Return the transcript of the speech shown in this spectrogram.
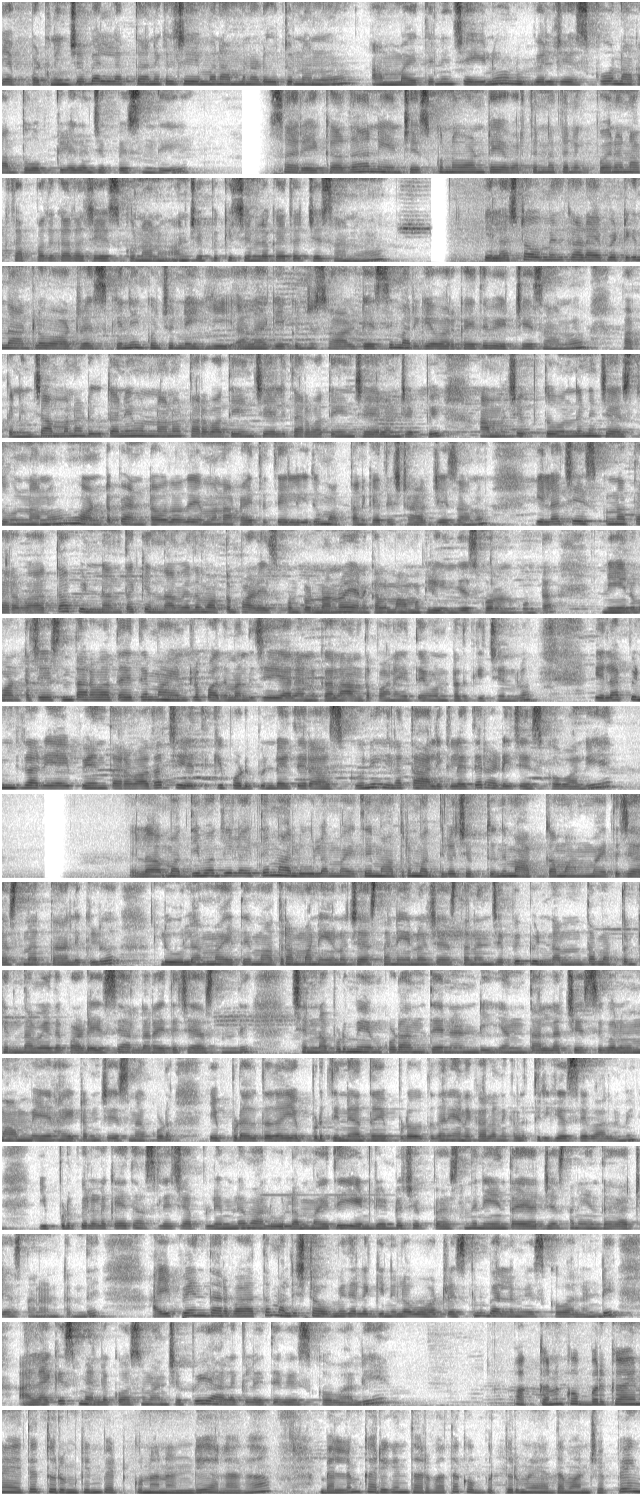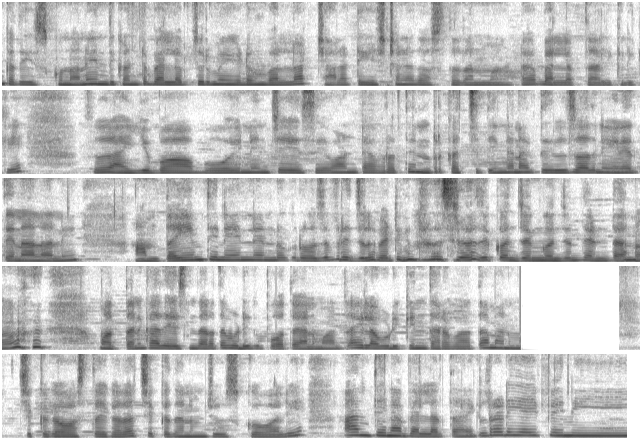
ఎప్పటి నుంచో బెల్లపు తానికలు చేయమని అమ్మని అడుగుతున్నాను. అమ్మ అయితే నేను చేయను నువ్వేలు చేసుకో నాకు అంత ఓపిక లేదని చెప్పేసింది. సరే కదా నేను చేసుకున్న వంట ఎవరు తిన్నా తినకపోయినా నాకు తప్పదు కదా చేసుకున్నాను అని చెప్పి కిచెన్లోకి అయితే వచ్చేసాను. ఇలా స్టవ్ మీద కడాయి పెట్టుకుని దాంట్లో వాటర్ వేసుకుని కొంచెం నెయ్యి అలాగే కొంచెం సాల్ట్ వేసి మరిగే వరకు అయితే వెయిట్ చేశాను. పక్క నుంచి అమ్మని అడుగుతూనే ఉన్నాను తర్వాత ఏం చేయాలి తర్వాత ఏం చేయాలని చెప్పి అమ్మ చెప్తూ ఉంది నేను చేస్తూ ఉన్నాను. వంట పెంట అవుతుందేమో నాకైతే తెలియదు మొత్తానికైతే స్టార్ట్ చేశాను. ఇలా చేసుకున్న తర్వాత పిండి అంతా కింద మీద మొత్తం పడేసుకుంటున్నాను వెనకాల మా అమ్మ క్లీన్ చేసుకోవాలనుకుంటా. నేను వంట చేసిన తర్వాత అయితే మా ఇంట్లో పది మంది చేయాలి వెనకాల అంత పని అయితే ఉంటుంది కిచెన్లో ఇలా పిండి రెడీ అయిపోయిన తర్వాత చేతికి పొడి పిండి అయితే రాసుకుని ఇలా తాలికలు అయితే రెడీ చేసుకోవాలి. ఇలా మధ్య మధ్యలో అయితే మా లూలమ్మ అయితే మాత్రం మధ్యలో చెప్తుంది మా అక్క మా అమ్మ అయితే చేస్తున్నారు తాలికలు. లూలమ్మ అయితే మాత్రం అమ్మ నేను చేస్తాను నేను చేస్తానని చెప్పి పిండి అంతా మొత్తం కింద మీద పడేసి అల్లరి అయితే చేస్తుంది. చిన్నప్పుడు మేము కూడా అంతేనండి. ఎంత అల్లరి చేసేవాళ్ళము మా అమ్మ ఏ ఐటమ్ చేసినా కూడా ఎప్పుడు అవుతుందా ఎప్పుడు తినేద్దాం ఎప్పుడు అవుతుందా అని వెనకాల వెనకాల తిరిగేసేవాళ్ళమి. ఇప్పుడు పిల్లలకైతే అసలే చెప్పలేములే మా లూలమ్మ అయితే ఏంటేంటో చెప్పేస్తుంది నేను తయారు చేస్తాను నేను తయారు చేస్తాను అంటుంది. అయిపోయిన తర్వాత మళ్ళీ స్టవ్ మీద ఇలా గిన్నెలో వాటర్ వేసుకుని బెల్లం వేసుకోవాలండి. అలాగే స్మెల్ కోసం అని చెప్పి యాలకులు అయితే వేసుకోవాలి. పక్కన కొబ్బరికాయను అయితే తురుము కింద పెట్టుకున్నానండి అలాగా. బెల్లం కరిగిన తర్వాత కొబ్బరి తురుము వేద్దామని చెప్పి ఇంకా తీసుకున్నాను. ఎందుకంటే బెల్లపు తురుము వేయడం వల్ల చాలా టేస్ట్ అనేది వస్తుంది అనమాట బెల్లపు తాలికలకి. సో అయ్యి బాబోయ్ నేను చేసేవంటే ఎవరో తినరు. ఖచ్చితంగా నాకు తెలుసు అది నేనే తినాలని. అంతా ఏం తినేనులేండి ఒక రోజు ఫ్రిడ్జ్లో పెట్టుకుని రోజు రోజు కొంచెం కొంచెం తింటాను. మొత్తానికి అది వేసిన తర్వాత ఉడికిపోతాయి అనమాట ఇలా ఉడికిన తర్వాత మనం చిక్కగా వస్తాయి కదా చిక్కదనం చూసుకోవాలి. అంతే నా బెల్లపు తానికలు రెడీ అయిపోయినాయి.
